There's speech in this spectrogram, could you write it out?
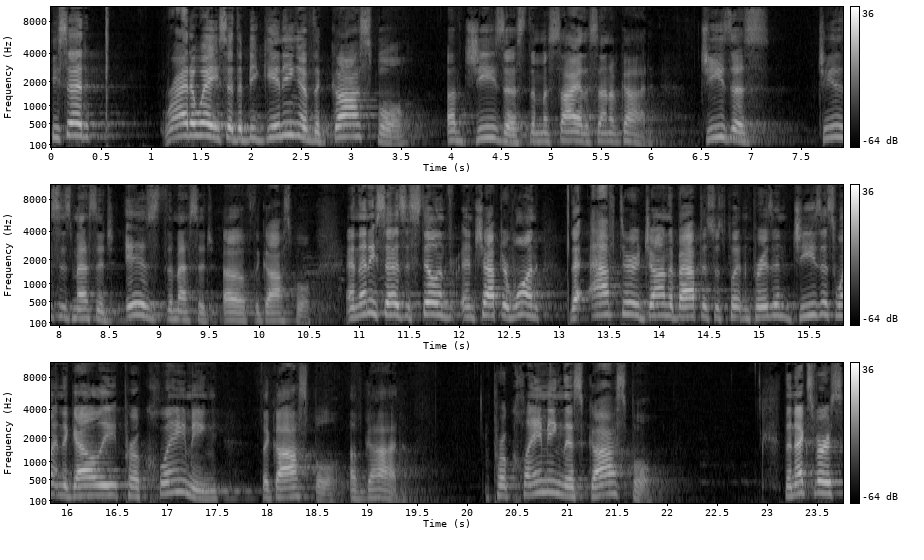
he said right away, he said, the beginning of the gospel of Jesus, the Messiah, the Son of God. Jesus, Jesus' message is the message of the gospel. And then he says, it's still in, in chapter 1, that after John the Baptist was put in prison, Jesus went into Galilee proclaiming the gospel of God proclaiming this gospel. The next verse,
